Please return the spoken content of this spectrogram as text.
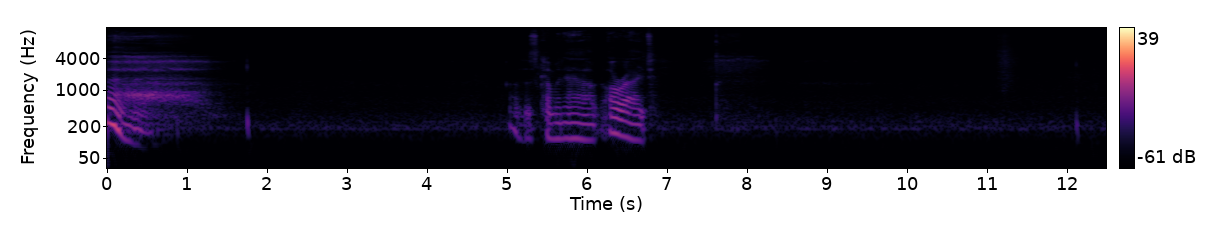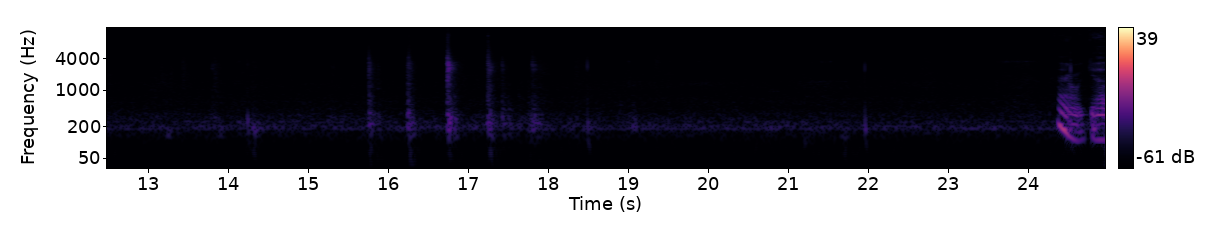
oh, this coming out. All right. There we go.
